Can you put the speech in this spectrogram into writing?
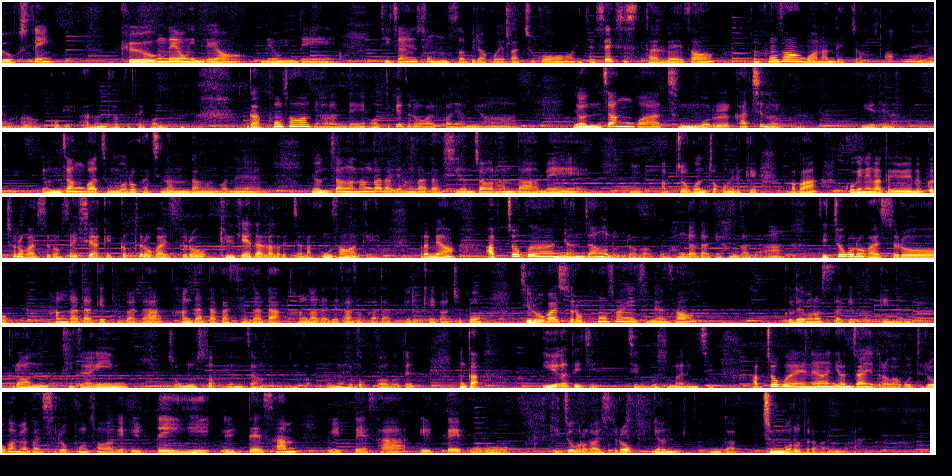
교육생 교육 내용인데요. 내용인데 디자인 속눈썹이라고 해가지고 이제 섹시 스타일로 해서 좀 풍성한 거 원한다 했죠. 아, 네. 네, 어, 거기 안 흔들어도 되건. 그러니까 풍성하게 하는데 어떻게 들어갈 거냐면 연장과 증모를 같이 넣을 거야. 이해되나? 연장과 증모를 같이 넣는다는 거는 연장은 한 가닥에 한 가닥씩 연장을 한 다음에 응? 앞쪽은 조금 이렇게 봐봐 고객님 같은 경우에는 끝으로 갈수록 섹시하게 끝으로 갈수록 길게 해달라 그랬잖아 풍성하게 그러면 앞쪽은 연장으로 들어가고 한 가닥에 한 가닥 뒤쪽으로 갈수록 한 가닥에 두 가닥 한 가닥에 세 가닥 한 가닥에 다섯 가닥 이렇게 해가지고 뒤로 갈수록 풍성해지면서 글래머러스하게 바뀌는 그런 디자인 속눈썹 연장 오늘 해볼 거거든. 그러니까 이해가 되지? 지금 무슨 말인지. 앞쪽에는 연장이 들어가고 뒤로 가면 갈수록 풍성하게 1대2, 1대3, 1대4, 1대5로 뒤쪽으로 갈수록 연 그러니까 증모로 들어가는 거야.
